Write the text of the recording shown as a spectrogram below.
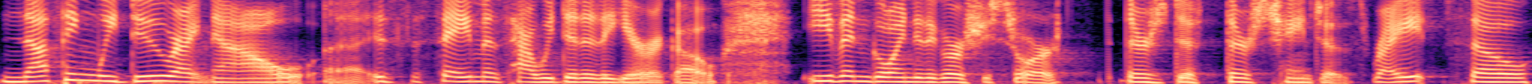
Nothing we do right now uh, is the same as how we did it a year ago. Even going to the grocery store, there's di- there's changes, right? So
